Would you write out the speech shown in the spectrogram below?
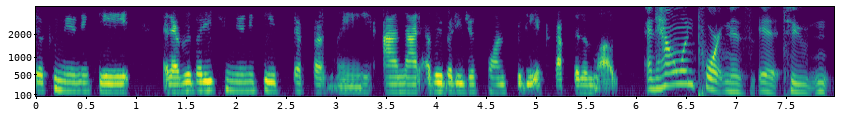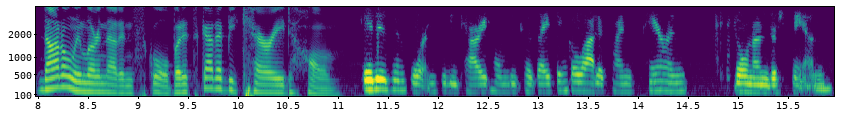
to communicate, that everybody communicates differently, and that everybody just wants to be accepted and loved. And how important is it to not only learn that in school, but it's got to be carried home? It is important to be carried home because I think a lot of times parents don't understand.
